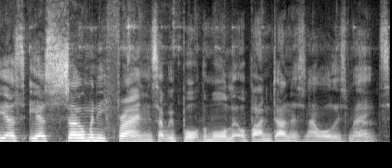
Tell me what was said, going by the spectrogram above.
he has he has so many friends that we've bought them all little bandanas now, all his mates.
